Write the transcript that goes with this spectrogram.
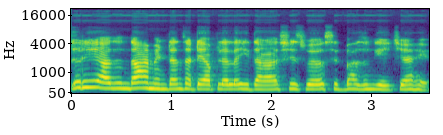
तरी अजून दहा मिनिटांसाठी आपल्याला ही डाळ अशीच व्यवस्थित भाजून घ्यायची आहे.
